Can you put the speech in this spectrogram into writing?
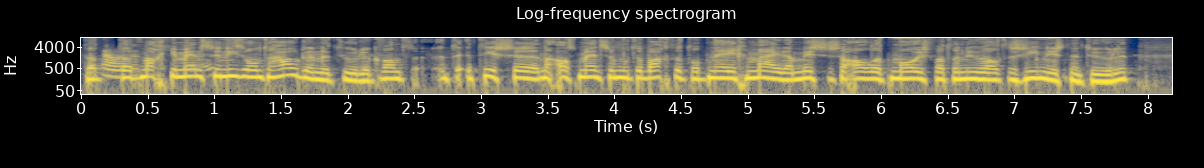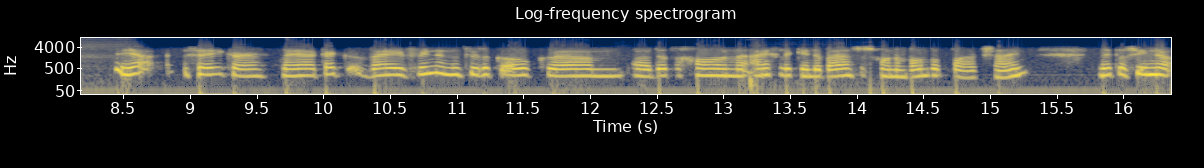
Dat, Nou, dat dat mag je mensen niet onthouden natuurlijk. Want het, het is, eh, nou, als mensen moeten wachten tot 9 mei... dan missen ze al het moois wat er nu al te zien is natuurlijk. Ja, zeker. Nou ja, kijk, wij vinden natuurlijk ook ehm, eh, dat we gewoon eigenlijk in de basis gewoon een wandelpark zijn. Net als ieder,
